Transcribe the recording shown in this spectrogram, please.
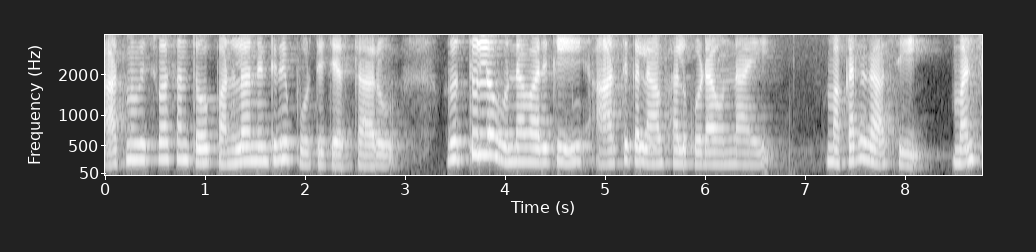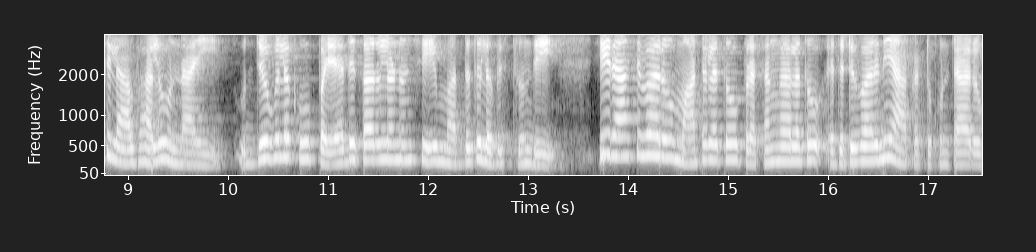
ఆత్మవిశ్వాసంతో పనులన్నింటినీ పూర్తి చేస్తారు. వృత్తుల్లో ఉన్నవారికి ఆర్థిక లాభాలు కూడా ఉన్నాయి. మకర రాశి. మంచి లాభాలు ఉన్నాయి. ఉద్యోగులకు పై అధికారుల నుంచి మద్దతు లభిస్తుంది. ఈ రాశివారు మాటలతో ప్రసంగాలతో ఎదుటివారిని ఆకట్టుకుంటారు.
